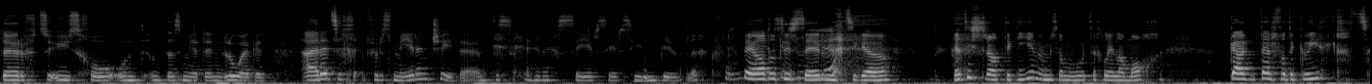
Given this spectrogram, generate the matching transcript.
darf zu uns kommen und, und dass wir dann schauen. Er hat sich fürs Meer entschieden und das habe ich sehr, sehr sinnbildlich gefunden. Ja, das ist sehr witzig, ja. Ja, die Strategien, wenn man so mal ein bisschen machen Das ist von der Gewichts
